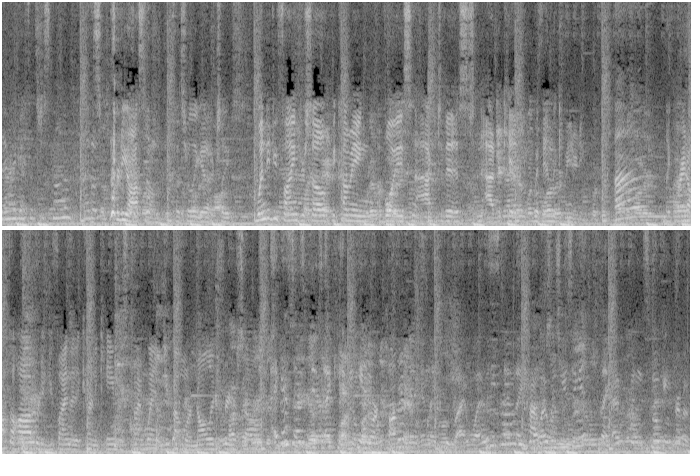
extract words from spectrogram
there, I guess it's just don't know. Pretty awesome. That's really good, actually. When did you find yourself becoming a voice, an activist, an advocate within the community? Um, Like right off the hop, or did you find that it kind of came as time went? You got more knowledge for yourself. I guess it's, it's I can became more confident in like who I was and like how I was using it. Like I've been smoking for about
